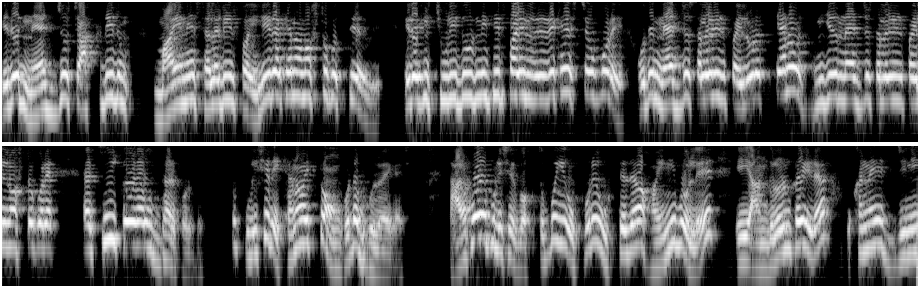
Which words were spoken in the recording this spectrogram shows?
এদের ন্যায্য চাকরির মাইনে স্যালারির ফাইল এরা কেন নষ্ট করতে যাবে? এরা কি চুরি দুর্নীতির ফাইল রেখে এসছে উপরে? ওদের ন্যায্য স্যালারির ফাইল ওরা কেন নিজের ন্যায্য স্যালারির ফাইল নষ্ট করে কি করে উদ্ধার করবে? তো পুলিশের এখানেও একটু অঙ্কটা ভুল হয়ে গেছে। তারপরে পুলিশের বক্তব্য, এই উপরে উঠতে দেওয়া হয়নি বলে এই আন্দোলনকারীরা, ওখানে যিনি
